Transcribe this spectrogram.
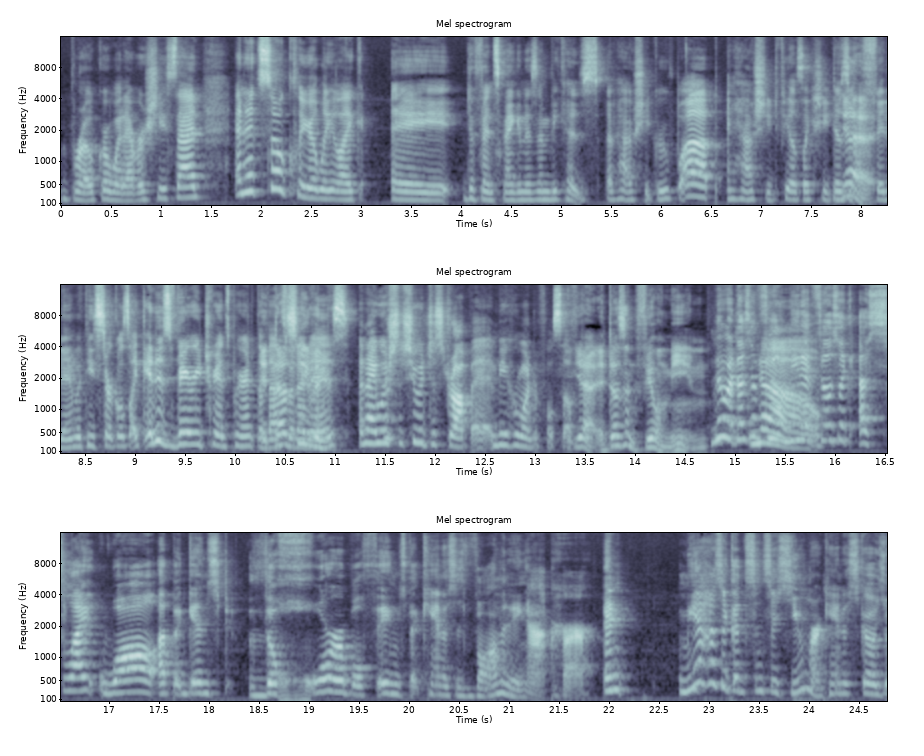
broke or whatever she said. And it's so clearly like a defense mechanism because of how she grew up and how she feels like she doesn't Yeah. fit in with these circles. Like it is very transparent that It that's what doesn't even- is. And I wish that she would just drop it and be her wonderful self. Yeah, it doesn't feel mean. No, it doesn't feel mean. It feels like a slight wall up against the horrible things that Candace is vomiting at her. And Mia has a good sense of humor. Candace goes,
